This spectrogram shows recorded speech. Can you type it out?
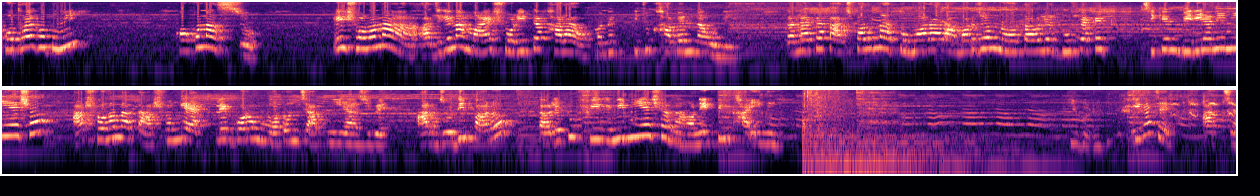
কোথায় গো তুমি? কখন আসছো? এই শোনো না, আজকে না মায়ের শরীরটা খারাপ মানে কিছু খাবেন না উনি। তাহলে একটা কাজ করো না, তোমার আর আমার জন্য তাহলে দু প্যাকেট চিকেন বিরিয়ানি নিয়ে এসো। আর শোনো না তার সঙ্গে এক প্লেট গরম মটন চাপ নিয়ে আসবে। আর যদি পারো তাহলে একটু ফিরমি নিয়ে এসো না অনেকদিন খাইনি। ঠিক আছে? আচ্ছা।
